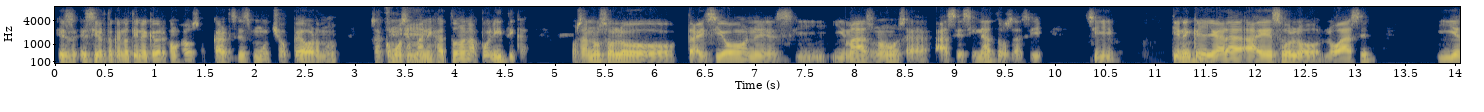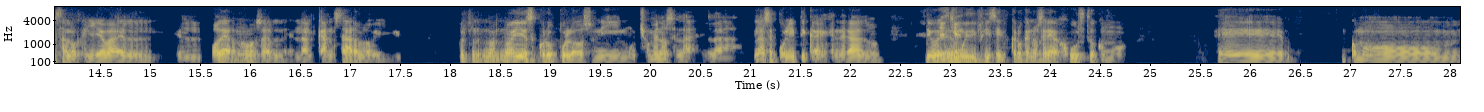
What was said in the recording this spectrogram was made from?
es, es, cierto que no tiene que ver con House of Cards, es mucho peor, ¿no? O sea, cómo se maneja todo en la política. O sea, no solo traiciones y, más, ¿no? O sea, asesinatos, así. Si, tienen que llegar a, eso, lo, lo, hacen y es a lo que lleva el, poder, ¿no? O sea, el, alcanzarlo. Y pues no, hay escrúpulos, ni mucho menos en la, clase política en general, ¿no? Digo, es, muy difícil. Creo que no sería justo como, eh, como,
